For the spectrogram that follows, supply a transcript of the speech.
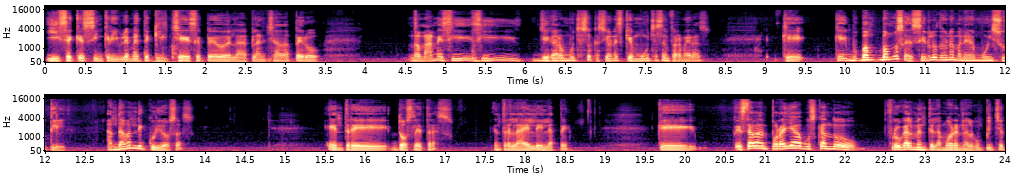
Y sé que es increíblemente cliché ese pedo de la planchada, pero no mames, sí, sí, llegaron muchas ocasiones que muchas enfermeras, que, que vamos a decirlo de una manera muy sutil, andaban de curiosas entre dos letras, entre la L y la P, que estaban por allá buscando frugalmente el amor en algún pinche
